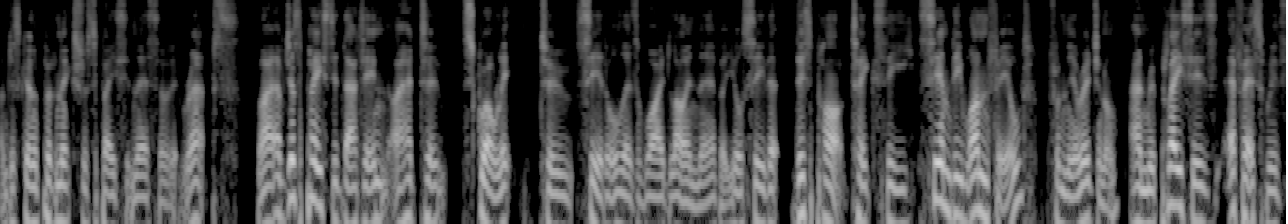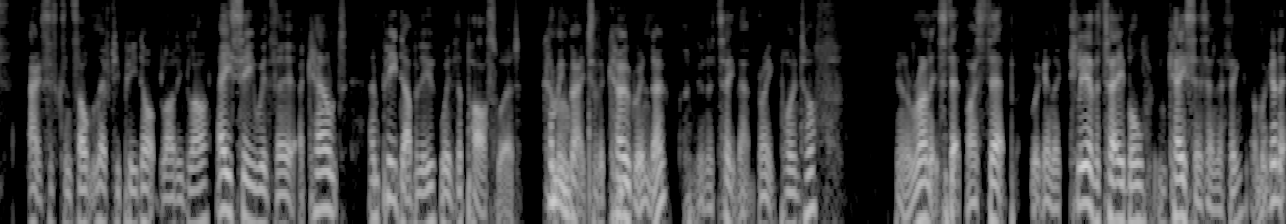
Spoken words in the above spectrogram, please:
I'm just going to put an extra space in there so that it wraps. Right, I've just pasted that in. I had to scroll it to see it all. There's a wide line there, but you'll see that this part takes the CMD1 field from the original and replaces FS with Access Consultant, FTP dot blah blah, AC with the account, and PW with the password. Coming back to the code window, I'm going to take that breakpoint off. We're going to run it step by step. We're going to clear the table in case there's anything, and we're going to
